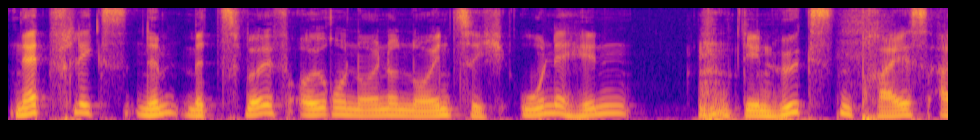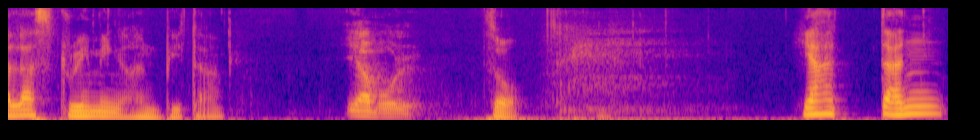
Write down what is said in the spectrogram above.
Netflix nimmt mit 12,99 Euro ohnehin den höchsten Preis aller Streaming-Anbieter. Jawohl. So. Ja, dann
